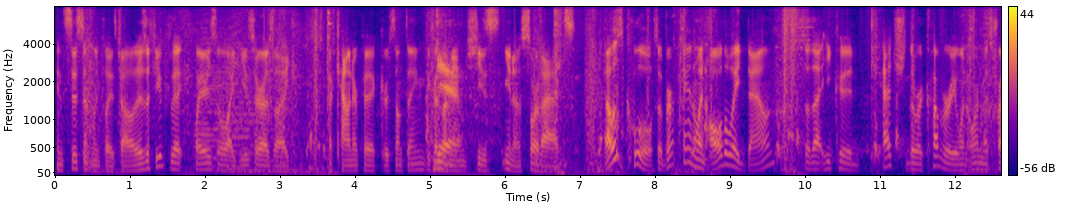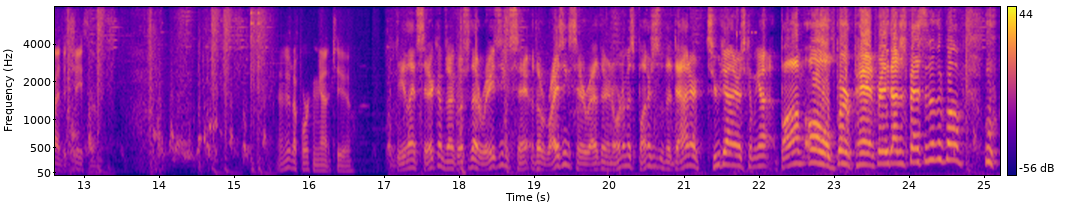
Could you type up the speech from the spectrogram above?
consistently plays Jhala. There's a few pla players who like use her as like a counter pick or something because Yeah. I mean she's you know sword axe. That was cool. So Burnt Pan went all the way down so that he could catch the recovery when Ornamus tried to chase him. Ended up working out too. D-Line Sarah comes out, goes for that raising Sair, the rising Sair rather, and Ornamus punishes with a downer. Two downers coming out. Bomb. Oh, Burnt Pan barely dodges past another bomb. Ooh,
